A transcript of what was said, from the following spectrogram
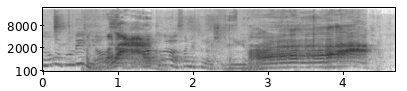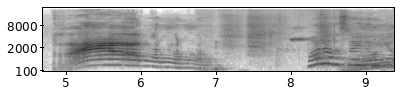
Yok uzun değil ya. Arkaları alsam yeter Ayşe ya. Hala da söyleniyor.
